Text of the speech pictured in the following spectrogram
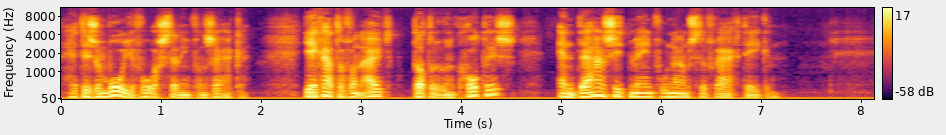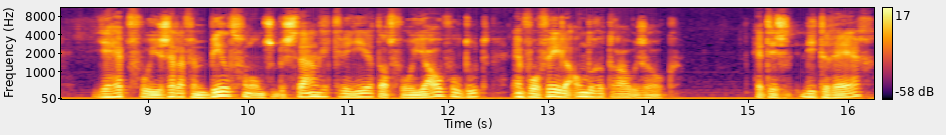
Het is een mooie voorstelling van zaken. Jij gaat ervan uit dat er een God is en daar zit mijn voornaamste vraagteken. Je hebt voor jezelf een beeld van ons bestaan gecreëerd dat voor jou voldoet en voor vele anderen trouwens ook. Het is literair,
